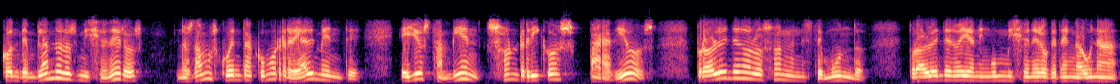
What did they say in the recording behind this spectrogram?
contemplando a los misioneros nos damos cuenta cómo realmente ellos también son ricos para Dios. Probablemente no lo son en este mundo, probablemente no haya ningún misionero que tenga una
